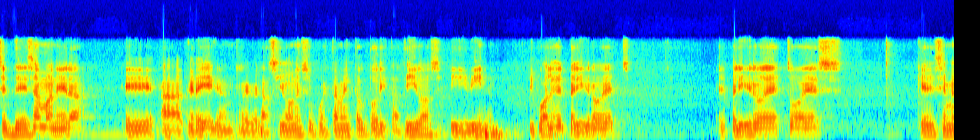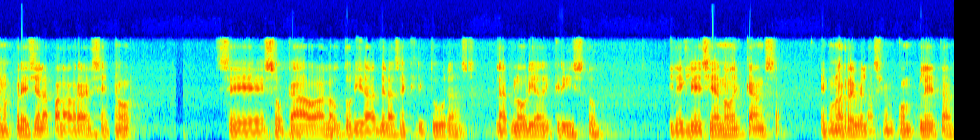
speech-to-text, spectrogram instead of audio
De esa manera eh, agregan revelaciones supuestamente autoritativas y divinas. ¿Y cuál es el peligro de esto? El peligro de esto es que se menosprecia la palabra del Señor, se socava la autoridad de las escrituras, la gloria de Cristo, y la iglesia no descansa en una revelación completa,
